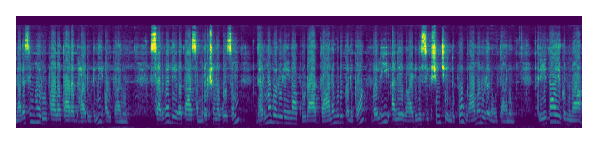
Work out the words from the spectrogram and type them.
నరసింహ రూపావతారధారుడిని అవుతాను. సర్వదేవతా సంరక్షణ కోసం ధర్మబలుడైనా కూడా దానవుడు కనుక బలి అనే వాడిని శిక్షించేందుకు వామనుడనవుతాను. త్రేతాయుగమున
